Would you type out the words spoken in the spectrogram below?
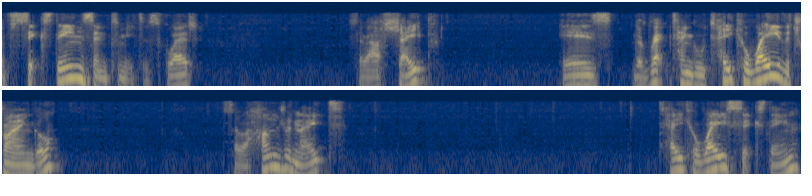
of 16 centimeters squared. So our shape is the rectangle take away the triangle so 108 take away 16,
